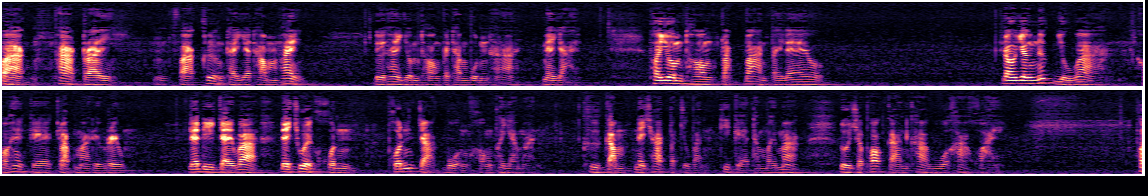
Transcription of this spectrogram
ฝากผ้าไตร ฝากเครื่องไทยธรรมให้ โดยให้โยมทองไปทำบุญหาแม่ยาย พอโยมทองกลับบ้านไปแล้ว เรายังนึกอยู่ว่า ขอให้แกกลับมาเร็วๆ และดีใจว่าได้ช่วยคนพ้นจากบ่วงของพยามารคือกรรมในชาติปัจจุบันที่แกทำไว้มาก โดยเฉพาะการฆ่าวัวฆ่าควาย พอ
